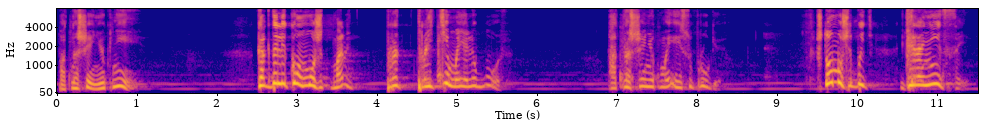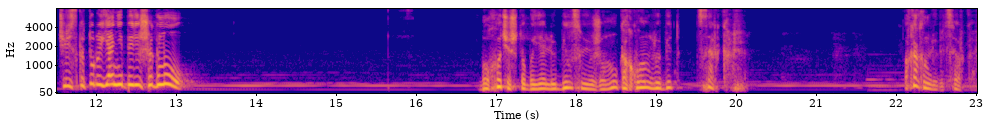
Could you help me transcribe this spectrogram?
по отношению к ней? Как далеко может пройти моя любовь по отношению к моей супруге? Что может быть границей, через которую я не перешагну? Бог хочет, чтобы я любил свою жену, как Он любит церковь. А как Он любит церковь?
